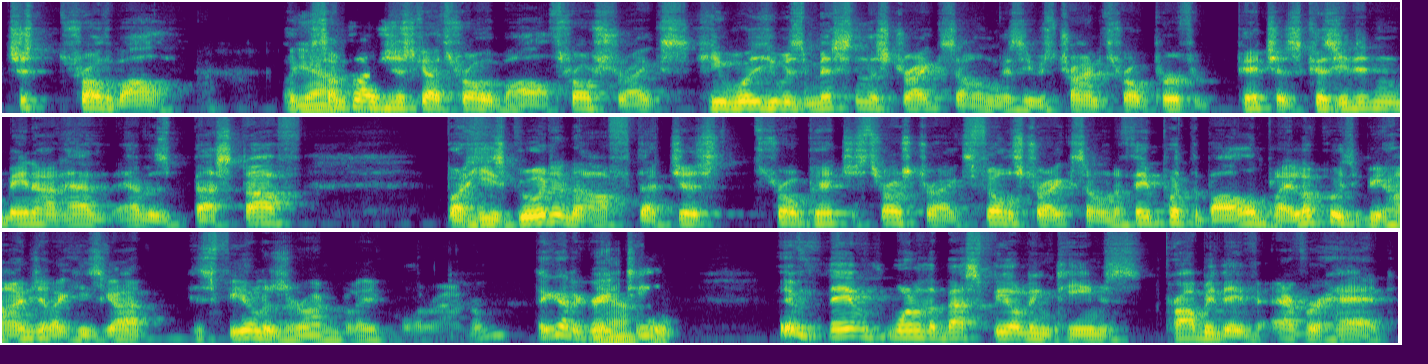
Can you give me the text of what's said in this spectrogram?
just throw the ball. Like Yeah. sometimes you just got to throw the ball, throw strikes. He was he was missing the strike zone because he was trying to throw perfect pitches because he didn't may not have have his best stuff, but he's good enough that just throw pitches, throw strikes, fill the strike zone. If they put the ball in play, look who's behind you. Like he's got his fielders are unbelievable around him. They got a great Yeah. team. They have, they have one of the best fielding teams probably they've ever had.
